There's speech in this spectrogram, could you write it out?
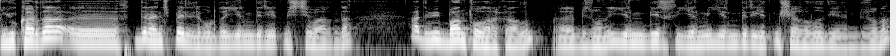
Yukarıda e, direnç belli burada 21.70 civarında. Hadi bir bant olarak alalım. E, biz onu 21 20 21 70 aralığı diyelim biz ona.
